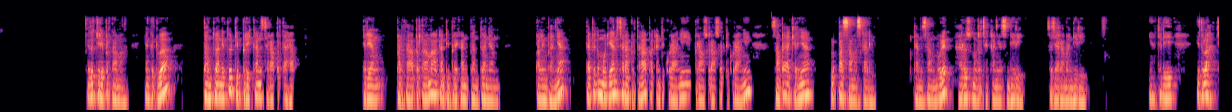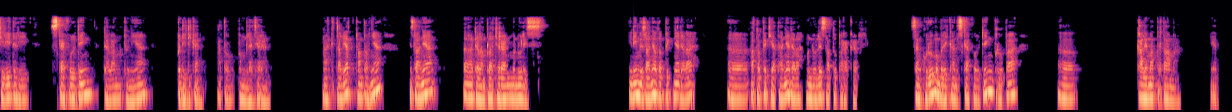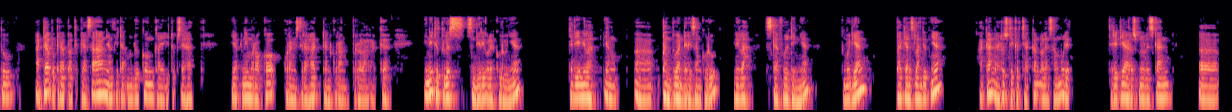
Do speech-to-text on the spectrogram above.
Itu ciri pertama. Yang kedua, bantuan itu diberikan secara bertahap. Jadi yang pada tahap pertama akan diberikan bantuan yang paling banyak, tapi kemudian secara bertahap akan dikurangi, berangsur-angsur dikurangi, sampai akhirnya lepas sama sekali. Dan sang murid harus mengerjakannya sendiri, secara mandiri. Ya, jadi itulah ciri dari scaffolding dalam dunia pendidikan atau pembelajaran. Nah, kita lihat contohnya, misalnya uh, dalam pelajaran menulis. Ini misalnya topiknya adalah, uh, atau kegiatannya adalah menulis satu paragraf. Sang guru memberikan scaffolding berupa uh, kalimat pertama, yaitu ada beberapa kebiasaan yang tidak mendukung gaya hidup sehat yakni merokok, kurang istirahat, dan kurang berolahraga. Ini ditulis sendiri oleh gurunya. Jadi inilah yang uh, bantuan dari sang guru. Inilah scaffoldingnya. Kemudian bagian selanjutnya akan harus dikerjakan oleh sang murid. Jadi dia harus menuliskan eh,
